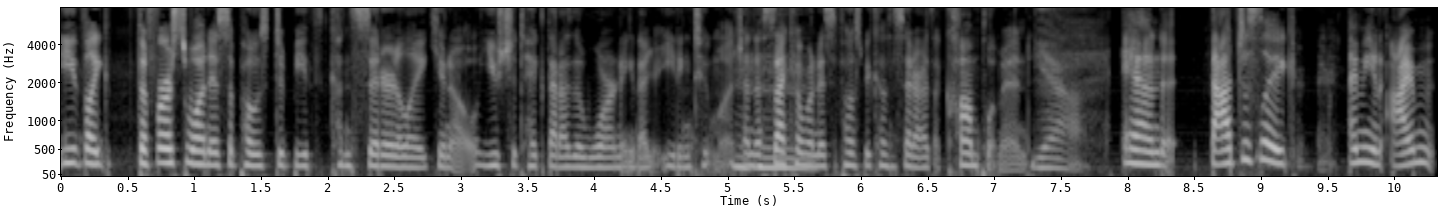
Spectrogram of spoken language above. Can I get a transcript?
e- like the first one is supposed to be considered like you know you should take that as a warning that you're eating too much, and the second Mhm. one is supposed to be considered as a compliment. yeah. And that just like, I mean, I'm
